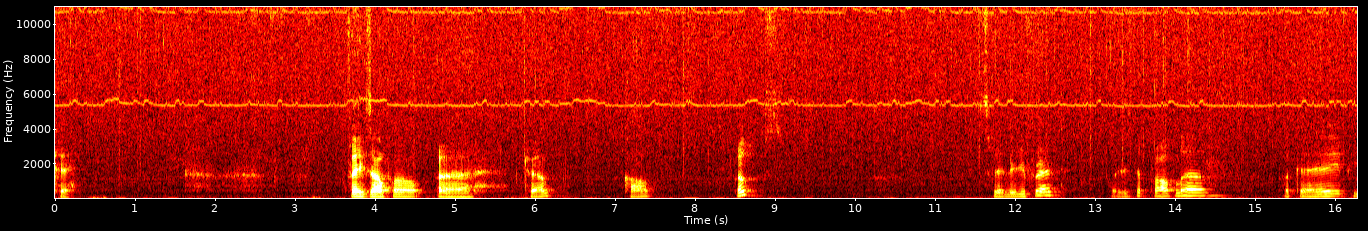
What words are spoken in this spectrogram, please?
Okay. For example uh, 12 call. Oops different? What is the problem? Okay p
